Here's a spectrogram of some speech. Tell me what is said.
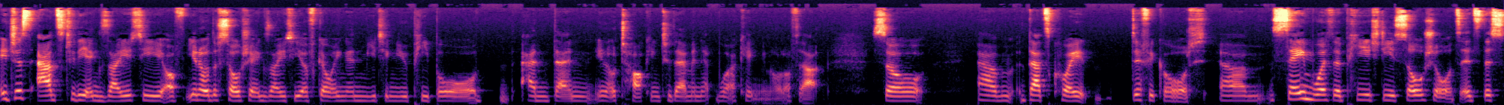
it just adds to the anxiety of you know the social anxiety of going and meeting new people and then you know talking to them and networking and all of that. So um, that's quite difficult. Um, same with the phd socials it's this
